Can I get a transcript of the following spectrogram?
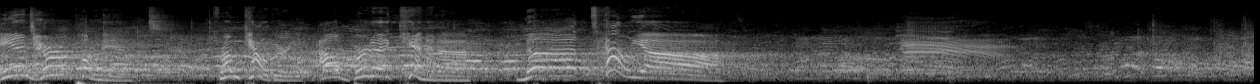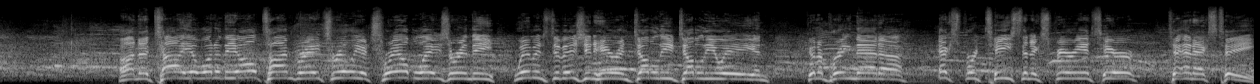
And her opponent, from Calgary, Alberta, Canada, Natalya. Uh, Natalya, one of the all-time greats, really a trailblazer in the women's division here in WWE, and going to bring that uh, expertise and experience here to NXT.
